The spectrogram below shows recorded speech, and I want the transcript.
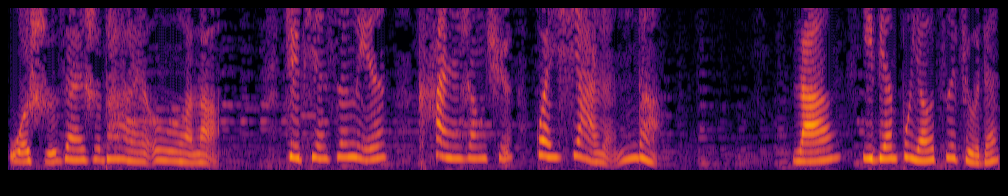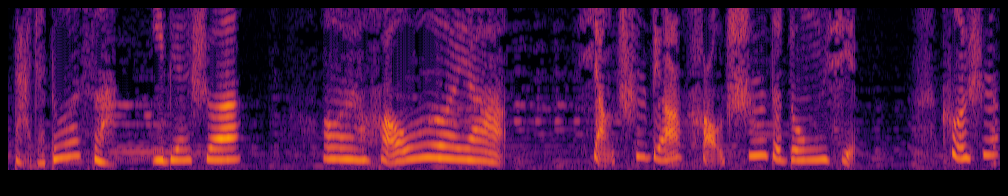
我实在是太饿了，这片森林看上去怪吓人的。狼一边不由自主的打着哆嗦，一边说：“哎呀，好饿呀，想吃点好吃的东西。可是，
